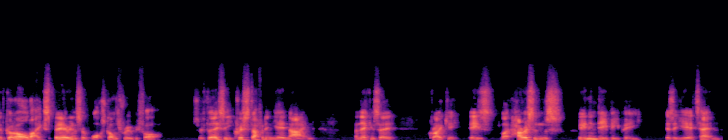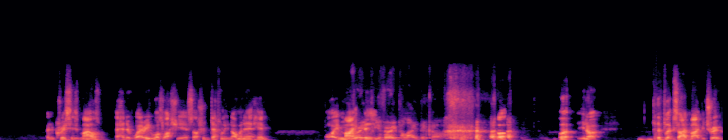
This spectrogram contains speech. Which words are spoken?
they've got all that experience of what's gone through before. So if they see Chris Stafford in year nine, and they can say, crikey, he's like Harrison's been in DPP is a year 10, and Chris is miles ahead of where he was last year. So I should definitely nominate him or he might very, be. You're very polite, Nico. but, but you know, the flip side might be true,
